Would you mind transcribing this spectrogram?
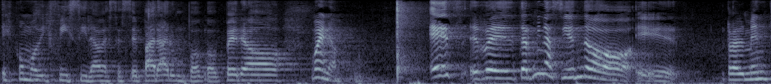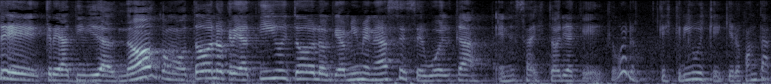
es como difícil a veces separar un poco, pero bueno, es, termina siendo eh, realmente creatividad, ¿no? Como todo lo creativo y todo lo que a mí me nace se vuelca en esa historia que, que bueno, que escribo y que quiero contar.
